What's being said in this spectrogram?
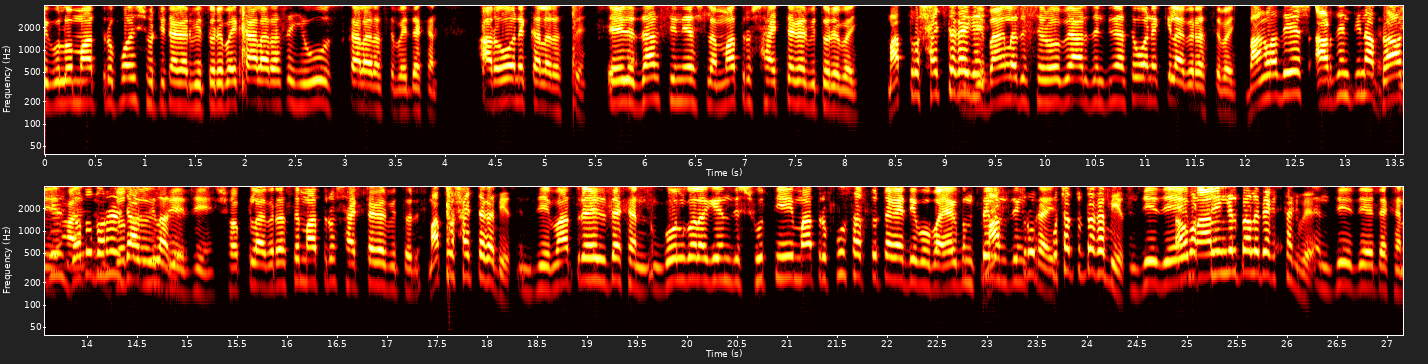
এগুলো মাত্র পঁয়ষট্টি টাকার ভিতরে। ভাই কালার আছে হিউজ কালার আছে ভাই দেখেন। আরও অনেক কালার আছে। এই যে জার্সি নিয়ে আসলাম মাত্র ষাট টাকার ভিতরে ভাই। মাত্র ষাট টাকায় বাংলাদেশের হবে আর্জেন্টিনা আছে অনেক ক্লাবের আছে ভাই। বাংলাদেশ আর্জেন্টিনা ব্রাজিল যত ধরনের জার্সি লাগে। জি সব ক্লাবের আছে মাত্র ষাট টাকার ভিতরে। মাত্র ষাট টাকা পিস জি মাত্র এই যে দেখেন গোল গলা গেঞ্জি সুতি মাত্র পঁচাত্তর টাকায় দিব ভাই একদম চ্যালেঞ্জিং প্রাইস পঁচাত্তর টাকা পিস জি জি সিঙ্গেল পেলে প্যাকেট থাকবে। জি জি দেখেন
